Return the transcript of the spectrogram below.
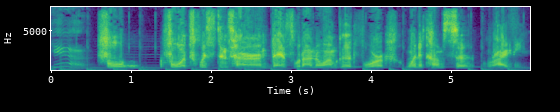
Yeah. For for a twist and turn. That's what I know I'm good for when it comes to writing.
